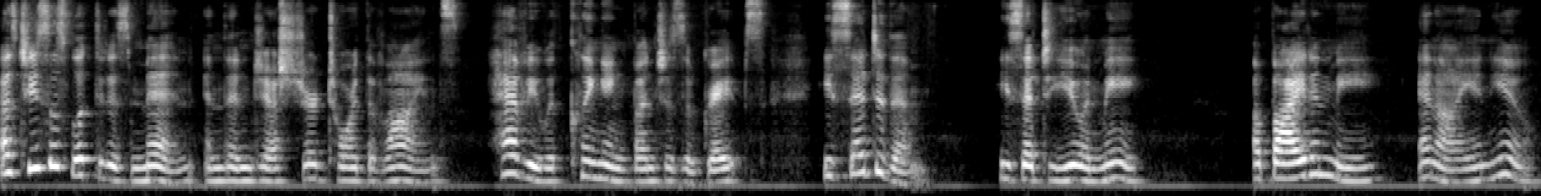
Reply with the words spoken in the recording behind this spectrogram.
As Jesus looked at his men and then gestured toward the vines, heavy with clinging bunches of grapes, he said to them, He said to you and me, Abide in me, and I in you.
